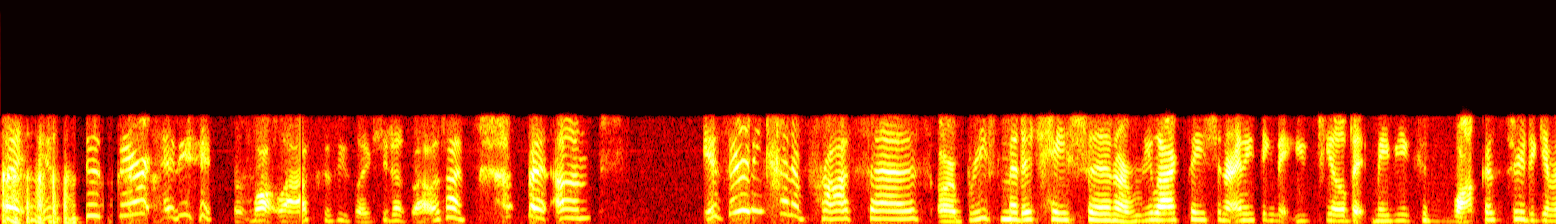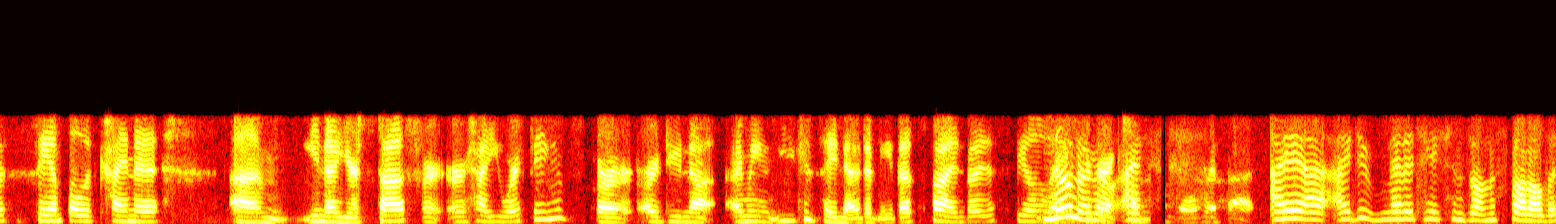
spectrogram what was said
but is, is there any? Walt laughs because he's like she does that all the time. But um, is there any kind of process or brief meditation or relaxation or anything that you feel that maybe you could walk us through to give us a sample of kind of um, you know, your stuff or, or how you work things, or or do not? I mean, you can say no to me. That's fine, but I just feel like No, no, you're no, very I- with that. I uh, I do meditations on the spot all the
